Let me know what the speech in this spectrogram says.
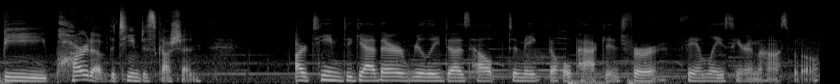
be part of the team discussion. Our team together really does help to make the whole package for families here in the hospital.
